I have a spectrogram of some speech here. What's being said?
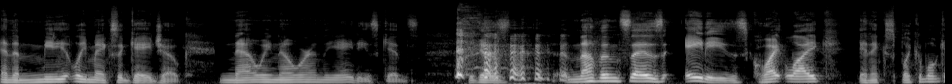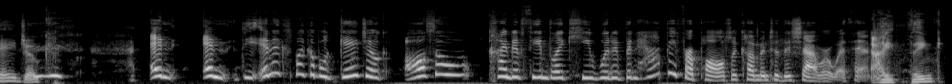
and immediately makes a gay joke. Now we know we're in the 80s, kids. Because nothing says 80s quite like inexplicable gay joke. And and the inexplicable gay joke also kind of seemed like he would have been happy for Paul to come into the shower with him. I think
